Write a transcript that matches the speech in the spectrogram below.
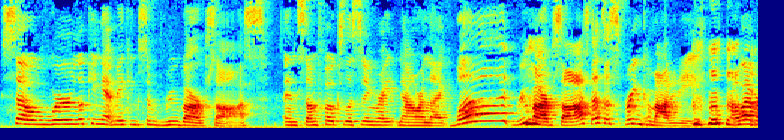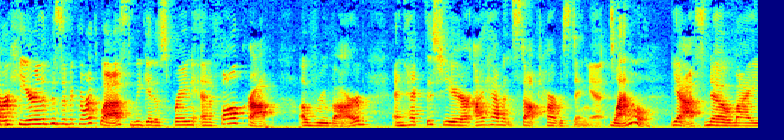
So, we're looking at making some rhubarb sauce. And some folks listening right now are like, what? Rhubarb sauce? That's a spring commodity. However, here in the Pacific Northwest, we get a spring and a fall crop of rhubarb. And heck, this year I haven't stopped harvesting it. Wow. Yes, no, my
